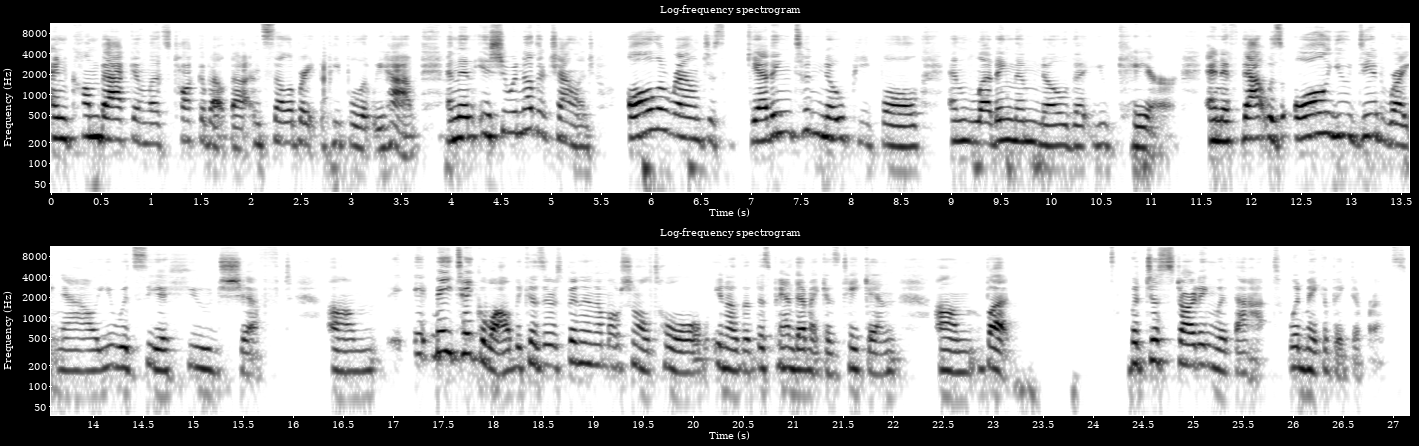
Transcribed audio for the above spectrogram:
and come back and let's talk about that and celebrate the people that we have. And then issue another challenge all around just getting to know people and letting them know that you care. And if that was all you did right now, you would see a huge shift um, it may take a while because there's been an emotional toll, you know, that this pandemic has taken. Um, but but just starting with that would make a big difference.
